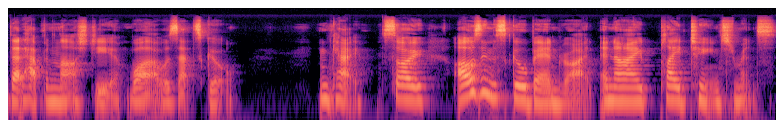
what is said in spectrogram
that happened last year while I was at school. Okay, so I was in the school band, right, and I played two instruments.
